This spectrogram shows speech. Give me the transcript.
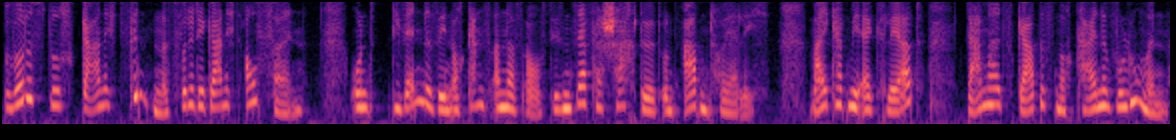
würdest du es gar nicht finden, es würde dir gar nicht auffallen. Und die Wände sehen auch ganz anders aus, die sind sehr verschachtelt und abenteuerlich. Mike hat mir erklärt, damals gab es noch keine Volumen.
